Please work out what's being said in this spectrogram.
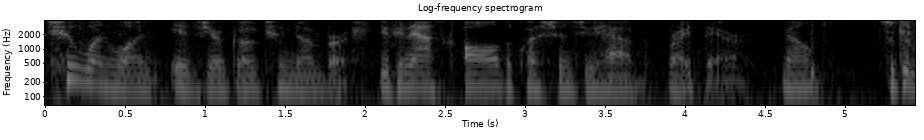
211 is your go-to number. You can ask all the questions you have right there. Mel? It's a good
